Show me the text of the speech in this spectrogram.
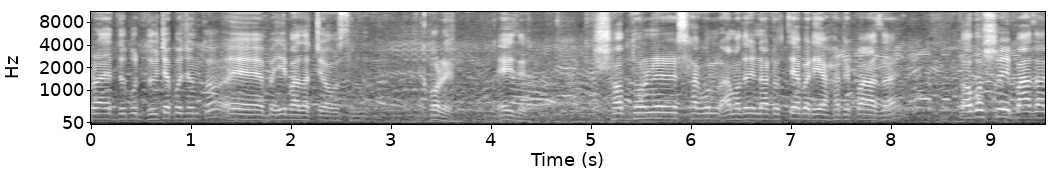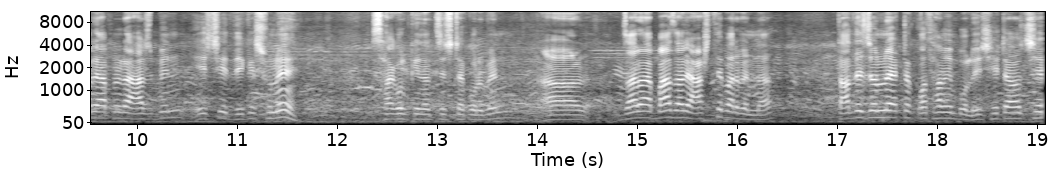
প্রায় দুপুর দুইটা পর্যন্ত এই বাজারটি অবস্থান করে। এই যে সব ধরনের ছাগল আমাদের নাটোর তেবাড়িয়া হাটে পাওয়া যায়। তো অবশ্যই বাজারে আপনারা আসবেন, এসে দেখে শুনে ছাগল কেনার চেষ্টা করবেন। আর যারা বাজারে আসতে পারবেন না, তাদের জন্য একটা কথা আমি বলি, সেটা হচ্ছে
